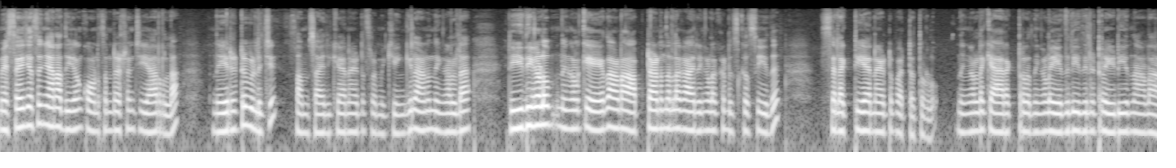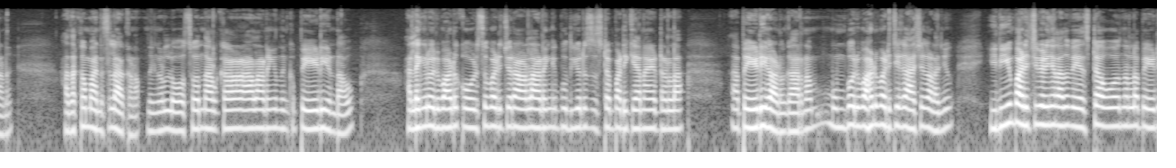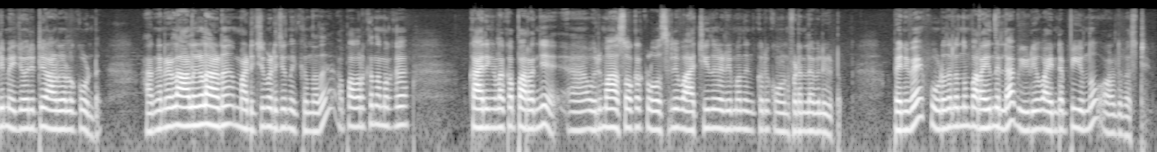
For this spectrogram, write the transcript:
മെസ്സേജസ് ഞാൻ അധികം കോൺസെൻട്രേഷൻ ചെയ്യാറില്ല. നേരിട്ട് വിളിച്ച് സംസാരിക്കാനായിട്ട് ശ്രമിക്കുക. എങ്കിലാണ് നിങ്ങളുടെ രീതികളും നിങ്ങൾക്ക് ഏതാണ് ആപ്റ്റാണെന്നുള്ള കാര്യങ്ങളൊക്കെ ഡിസ്കസ് ചെയ്ത് സെലക്ട് ചെയ്യാനായിട്ട് പറ്റത്തുള്ളൂ. നിങ്ങളുടെ ക്യാരക്ടർ നിങ്ങൾ ഏത് രീതിയിൽ ട്രേഡ് ചെയ്യുന്ന ആളാണ് അതൊക്കെ മനസ്സിലാക്കണം. നിങ്ങൾ ലോസ് വന്ന ആൾക്കാർ ആളാണെങ്കിൽ നിങ്ങൾക്ക് പേടിയുണ്ടാവും. അല്ലെങ്കിൽ ഒരുപാട് കോഴ്സ് പഠിച്ച ഒരാളാണെങ്കിൽ പുതിയൊരു സിസ്റ്റം പഠിക്കാനായിട്ടുള്ള പേടി കാണും. കാരണം മുമ്പ് ഒരുപാട് പഠിച്ച് കാശ് കളഞ്ഞു. ഇനിയും പഠിച്ചു കഴിഞ്ഞാൽ അത് വേസ്റ്റ് ആവുമോ എന്നുള്ള പേടി മെജോറിറ്റി ആളുകൾക്കും ഉണ്ട്. അങ്ങനെയുള്ള ആളുകളാണ് മടിച്ച് പഠിച്ച് നിൽക്കുന്നത്. അപ്പോൾ അവർക്ക് നമുക്ക് കാര്യങ്ങളൊക്കെ പറഞ്ഞ് ഒരു മാസമൊക്കെ ക്ലോസിൽ വാച്ച് ചെയ്ത് കഴിയുമ്പോൾ നിങ്ങൾക്കൊരു കോൺഫിഡന്റ് ലെവൽ കിട്ടും. അപ്പോൾ എനിവേ കൂടുതലൊന്നും പറയുന്നില്ല. വീഡിയോ വൈൻഡപ്പ് ചെയ്യുന്നു. All the best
